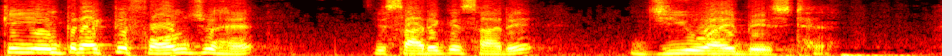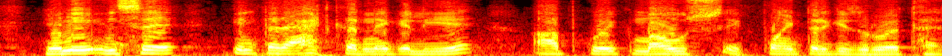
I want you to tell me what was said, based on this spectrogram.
کہ یہ انٹریکٹو فارم جو ہیں، یہ سارے کے سارے جی او آئی بیسڈ ہیں۔ یعنی ان سے انٹریکٹ کرنے کے لیے آپ کو ایک ماؤس ایک پوائنٹر کی ضرورت ہے۔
